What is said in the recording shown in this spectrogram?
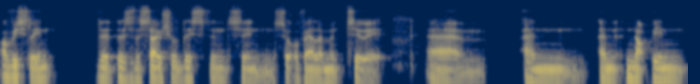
obviously there's the social distancing sort of element to it, um, and and not being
